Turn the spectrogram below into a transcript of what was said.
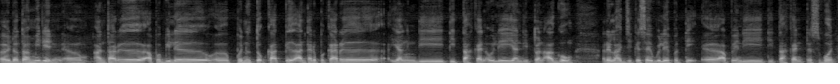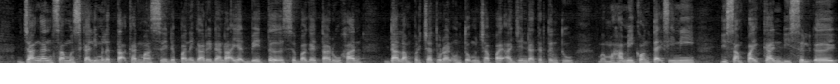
Uh, Dr. Hamidin, uh, antara apabila uh, penutup kata antara perkara yang dititahkan oleh Yang di-Tuan Agong adalah jika saya boleh petik uh, apa yang dititahkan tersebut, jangan sama sekali meletakkan masa depan negara dan rakyat beta sebagai taruhan dalam percaturan untuk mencapai agenda tertentu. Memahami konteks ini disampaikan di, uh,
